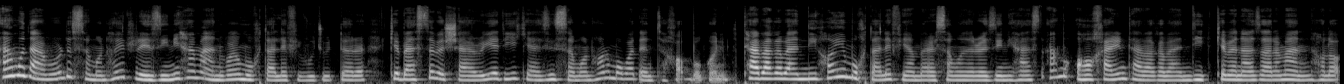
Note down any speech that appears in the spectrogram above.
اما در مورد سمان های رزینی هم انواع مختلفی وجود داره که بسته به شرایط یکی از این سمان ها رو ما باید انتخاب بکنیم. طبقه بندی های مختلفی هم برای سمان رزینی هست اما آخرین طبقه بندی که به نظر من حالا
